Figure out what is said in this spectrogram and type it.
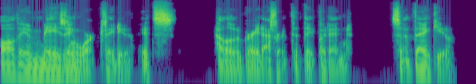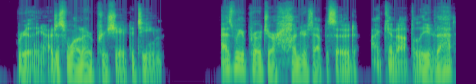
all the amazing work they do. It's hell of a great effort that they put in. So thank you. Really. I just want to appreciate the team. As we approach our 100th episode, I cannot believe that.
